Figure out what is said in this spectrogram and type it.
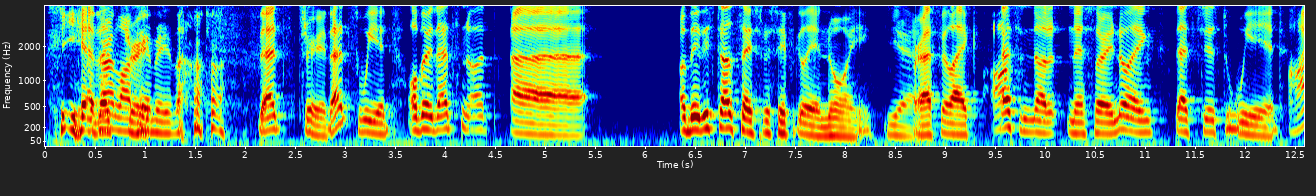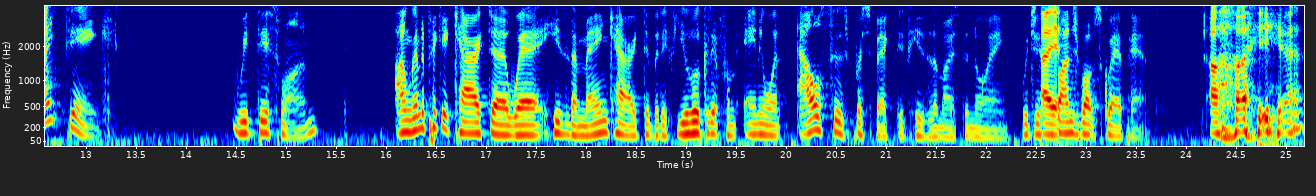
yeah, don't that's love true. him either. That's true. That's weird. Although that's not. Uh, although this does say specifically annoying. Yeah. Where I feel like that's not necessarily annoying. That's just weird. I think with this one, I'm going to pick a character where he's the main character, but if you look at it from anyone else's perspective, he's the most annoying, which is Oh. SpongeBob SquarePants. Oh yeah.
